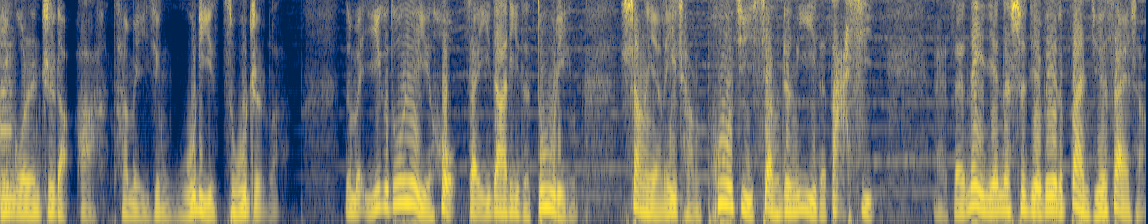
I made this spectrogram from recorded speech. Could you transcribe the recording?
英国人知道啊，他们已经无力阻止了。那么，一个多月以后，在意大利的都灵，上演了一场颇具象征意义的大戏。哎，在那年的世界杯的半决赛上，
